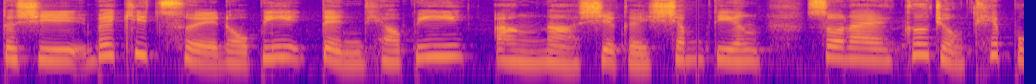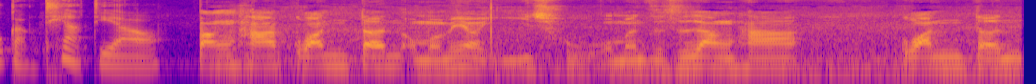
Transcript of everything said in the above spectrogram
就是要去找路边电条边红蓝色的闪灯，所来各种贴布共拆掉。帮他关灯，我们没有移除，我们只是让他关灯。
